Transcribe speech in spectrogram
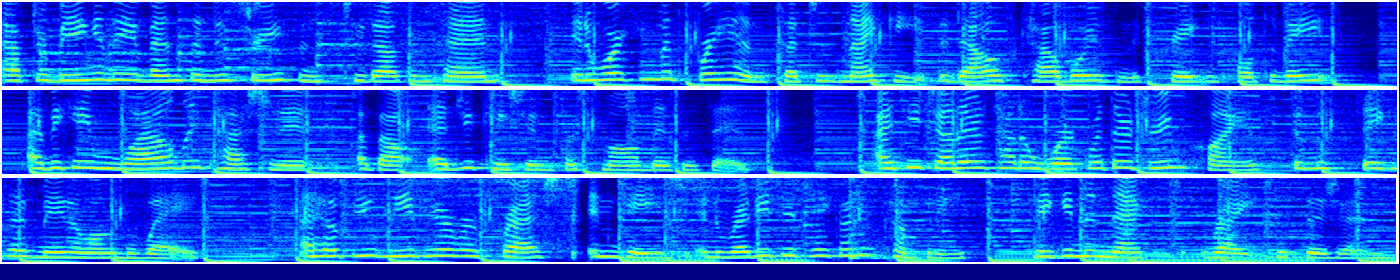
After being in the events industry since 2010 and working with brands such as Nike, the Dallas Cowboys, and the Create and Cultivate, I became wildly passionate about education for small businesses. I teach others how to work with their dream clients, the mistakes I've made along the way. I hope you leave here refreshed, engaged, and ready to take on your company, making the next right decision.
